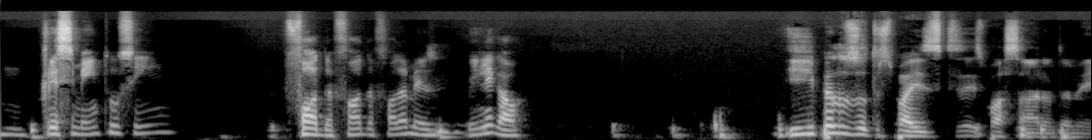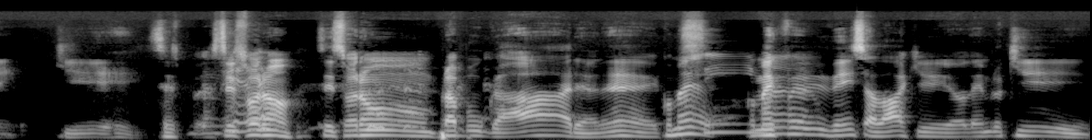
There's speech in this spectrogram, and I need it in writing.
um crescimento, assim, foda, foda, foda mesmo. Bem legal. E pelos outros países que vocês passaram também? Que vocês foram, vocês foram pra Bulgária, né? Como é, Sim, como é que foi a vivência lá? Que eu lembro que.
